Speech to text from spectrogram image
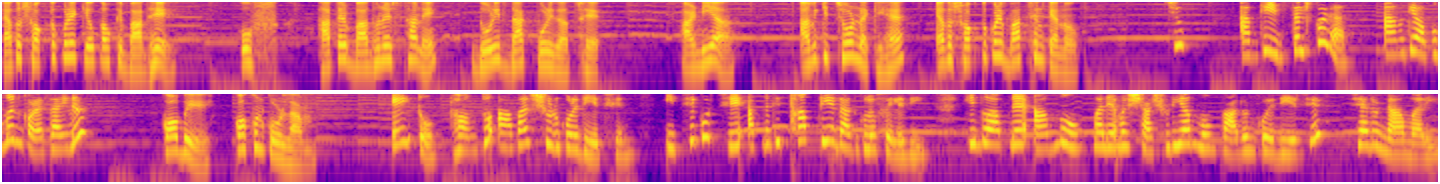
এত শক্ত করে কেউ কাউকে বাঁধে? উফ হাতের বাঁধনের স্থানে দড়ির দাগ পড়ে যাচ্ছে। আর নিয়া আমি কি চোর নাকি হ্যাঁ? এত শক্ত করে বাঁধছেন কেন? চুপ আমাকে ইনসাল্ট করা আমাকে অপমান করা তাই না? কবে? কখন করলাম? এই তো ঢং তো আবার শুরু করে দিয়েছেন। ইচ্ছে করছে আপনাকে থাপড়িয়ে দাঁতগুলো ফেলে দিই। কিন্তু আপনার আম্মু মানে আমার শাশুড়ি আম্মু বারণ করে দিয়েছে যেন না মারি।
